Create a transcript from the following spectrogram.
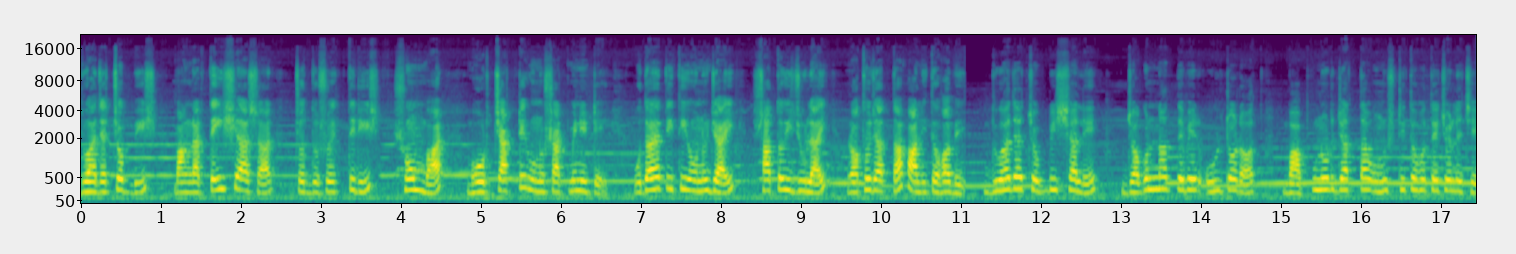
দু হাজার চব্বিশ, বাংলার তেইশে আষাঢ় চোদ্দোশো একত্রিশ, সোমবার ভোর চারটে উনষাট মিনিটে। উদয়াতিথি অনুযায়ী সাতই জুলাই রথযাত্রা পালিত হবে। দু হাজার চব্বিশ সালে জগন্নাথ দেবের উল্টো রথ বা পুনর্যাত্রা অনুষ্ঠিত হতে চলেছে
